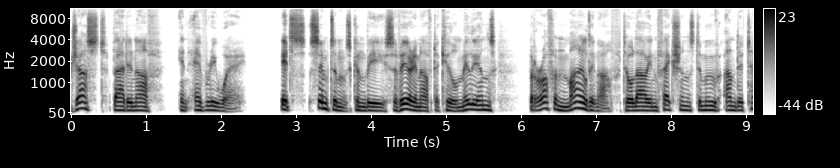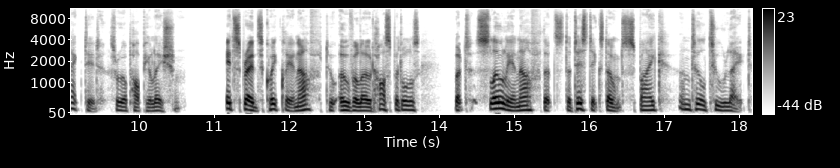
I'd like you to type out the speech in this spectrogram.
just bad enough in every way. Its symptoms can be severe enough to kill millions, but are often mild enough to allow infections to move undetected through a population. It spreads quickly enough to overload hospitals, but slowly enough that statistics don't spike until too late.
